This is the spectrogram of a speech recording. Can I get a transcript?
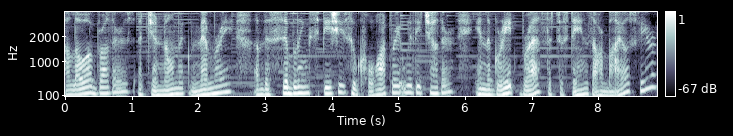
Haloa brothers a genomic memory of the sibling species who cooperate with each other in the great breath that sustains our biosphere?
